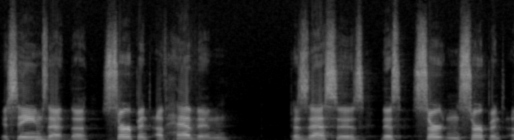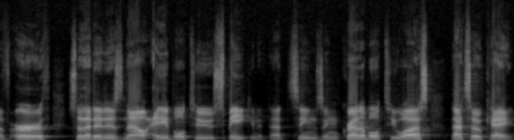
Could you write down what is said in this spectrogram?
it seems that the serpent of heaven possesses this certain serpent of earth so that it is now able to speak. And if that seems incredible to us, that's okay.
